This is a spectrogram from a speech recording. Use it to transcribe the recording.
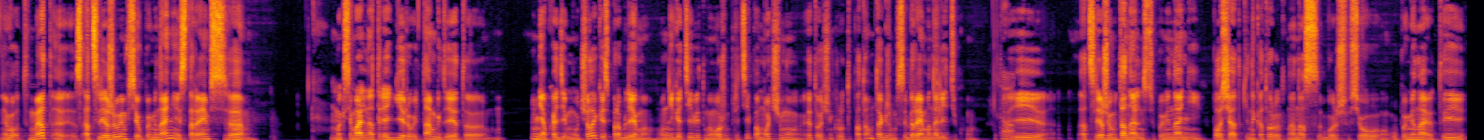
вот, мы от- э, отслеживаем все упоминания и стараемся максимально отреагировать там, где это необходимо. У человека есть проблема, он негативит, мы можем прийти, помочь ему, это очень круто. Потом также мы собираем аналитику. Так. И отслеживаем тональность упоминаний, площадки, на которых на нас больше всего упоминают, и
